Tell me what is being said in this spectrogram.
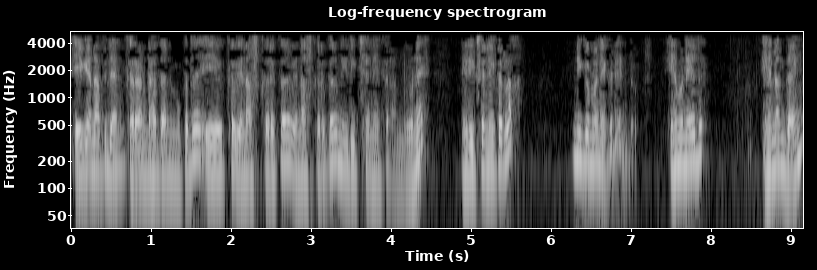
ඒ ගැන අපි දැන් කරන්න හදන්නේ මොකද? ඒක වෙනස් කර කර වෙනස් කර කර නිරීක්ෂණය කරන්න ඕනේ. නිරීක්ෂණය කරලා නිගමනයකට එන්න ඕනේ. එහෙම නේද? එහෙනම් දැන්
